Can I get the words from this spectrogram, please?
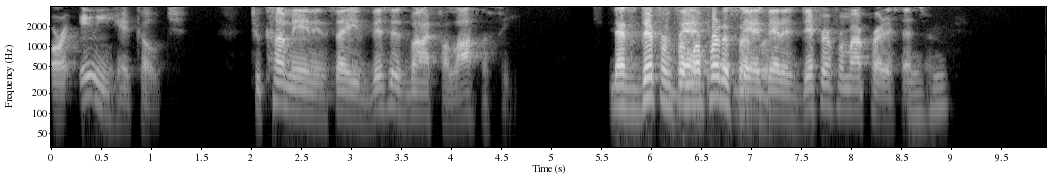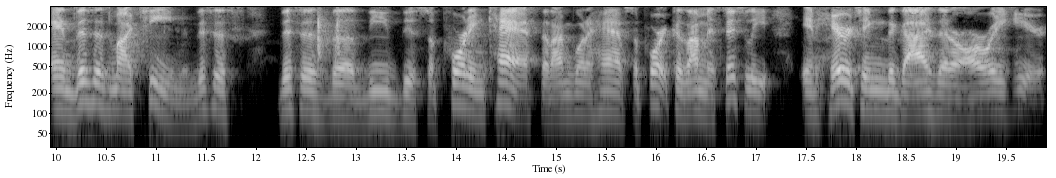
or any head coach to come in and say this is my philosophy. That's different from That's- a predecessor. that- that is different from my predecessor, Mhm. and this is my team. This is this is the the the supporting cast that I'm going to have support because I'm essentially inheriting the guys that are already here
